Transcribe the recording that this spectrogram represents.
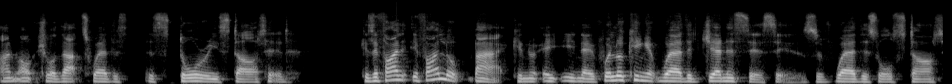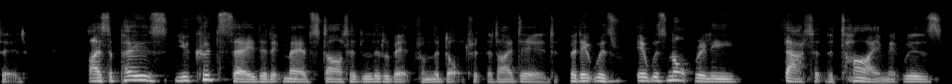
i'm not sure that's where the, the story started because if I if I look back and eh, you know if we're looking at where the genesis is of where this all started, I suppose you could say that it may have started a little bit from the doctorate that I did, but it was it was not really that at the time. It was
